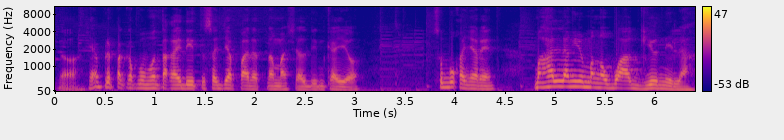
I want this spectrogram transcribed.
No. Siyempre pagka pumunta kayo dito sa Japan at namasyal din kayo, subukan nyo rin. Mahal lang yung mga wagyu nila.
